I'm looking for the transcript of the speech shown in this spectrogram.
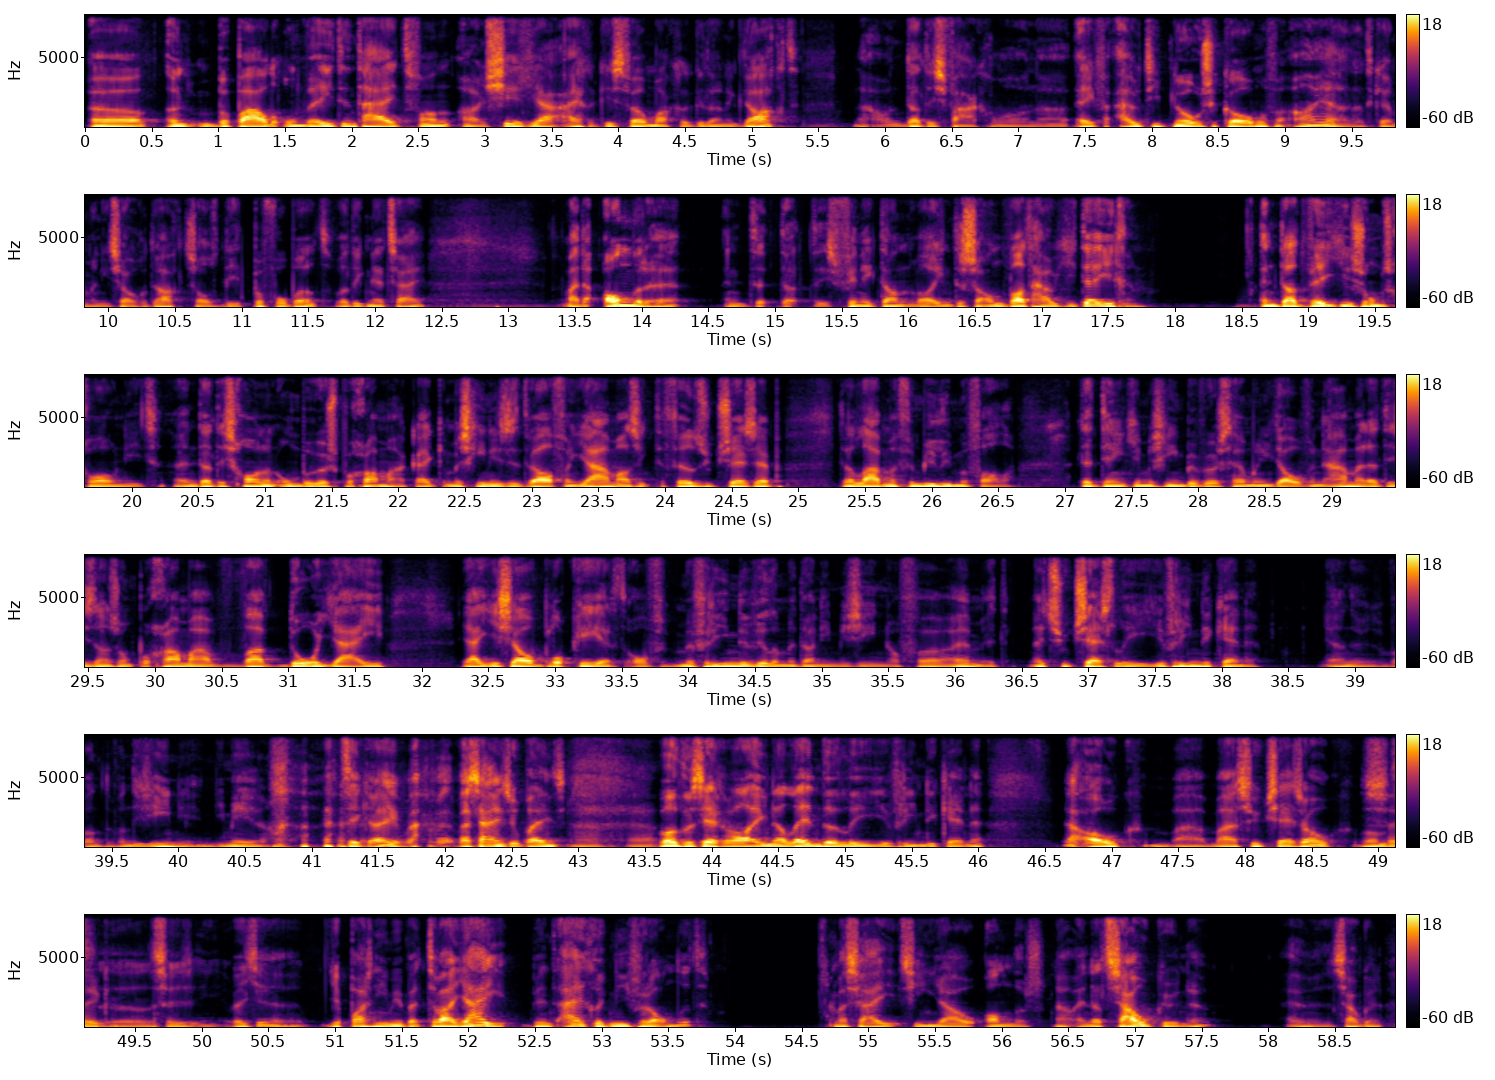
eh, een bepaalde onwetendheid van, oh shit, ja, eigenlijk is het veel makkelijker dan ik dacht. Nou, dat is vaak gewoon eh, even uit hypnose komen van, oh ja, dat heb ik helemaal niet zo gedacht. Zoals dit bijvoorbeeld, wat ik net zei. Maar de andere, en dat is, vind ik dan wel interessant, wat houd je tegen? En dat weet je soms gewoon niet. En dat is gewoon een onbewust programma. Kijk, misschien is het wel van ja, maar als ik te veel succes heb, dan laat mijn familie me vallen. Daar denk je misschien bewust helemaal niet over na, maar dat is dan zo'n programma waardoor jij ja, jezelf blokkeert. Of mijn vrienden willen me dan niet meer zien. Of eh, hè, met, met succes leer je je vrienden kennen. Ja, dus- want, want die zie je niet, meer. Dan zeg ik, waar, waar zijn ze opeens? Ja. Want we zeggen wel, in ellende leer je vrienden kennen. Ja, ook. Maar, maar succes ook. Want, Zeker. eh, weet je, je past niet meer bij. Terwijl jij bent eigenlijk niet veranderd. Maar zij zien jou anders. Nou, en dat zou kunnen. Hè, het zou kunnen.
